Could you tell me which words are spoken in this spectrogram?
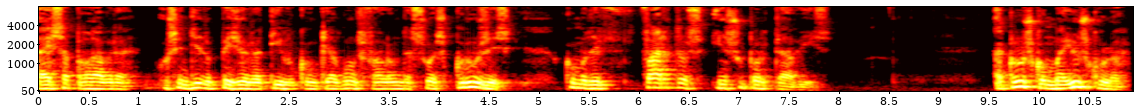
a essa palavra o sentido pejorativo com que alguns falam das suas cruzes como de fardos insuportáveis. A cruz com maiúscula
